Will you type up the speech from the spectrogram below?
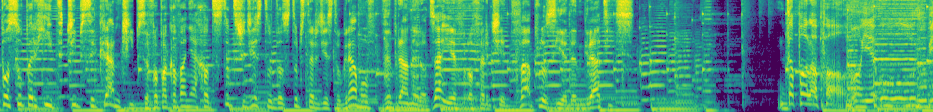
po Superhit chipsy Crunchips w opakowaniach od 130 do 140 gramów, wybrane rodzaje w ofercie 2 plus 1 gratis. Do Polo Po. Moje ulubione.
